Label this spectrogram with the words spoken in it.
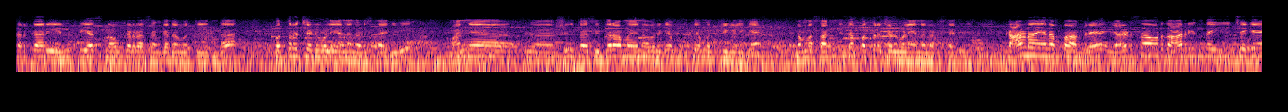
ಸರ್ಕಾರಿ ಎನ್ ಪಿ ಎಸ್ ನೌಕರರ ಸಂಘದ ವತಿಯಿಂದ ಪತ್ರ ಚಳುವಳಿಯನ್ನು ನಡೆಸ್ತಾ ಇದ್ದೀವಿ. ಮಾನ್ಯ ಶ್ರೀಯುತ ಸಿದ್ದರಾಮಯ್ಯನವರಿಗೆ ಮುಖ್ಯಮಂತ್ರಿಗಳಿಗೆ ನಮ್ಮ ಸಂಘದಿಂದ ಪತ್ರ ಚಳುವಳಿಯನ್ನು ನಡೆಸ್ತಾ ಇದ್ದೀವಿ. ಕಾರಣ ಏನಪ್ಪ ಅಂದರೆ ಎರಡು ಸಾವಿರದ ಆರರಿಂದ ಈಚೆಗೆ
